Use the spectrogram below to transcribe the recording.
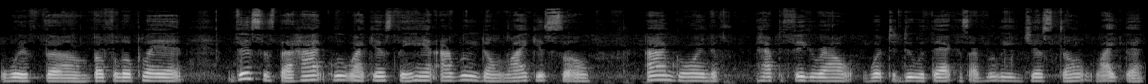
with buffalo plaid. This is the hot glue I guess they had. I really don't like it, so I'm going to have to figure out what to do with that because I really just don't like that.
